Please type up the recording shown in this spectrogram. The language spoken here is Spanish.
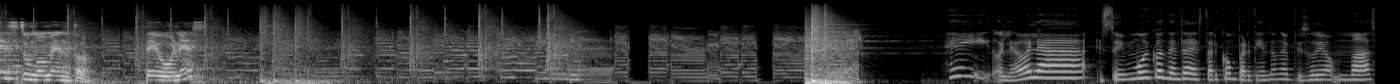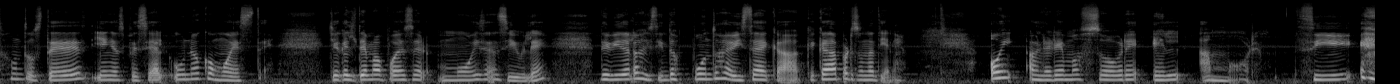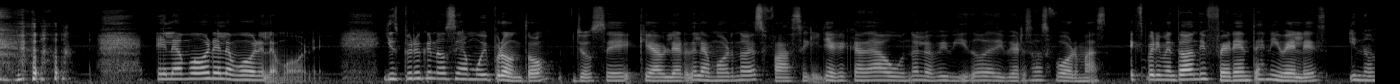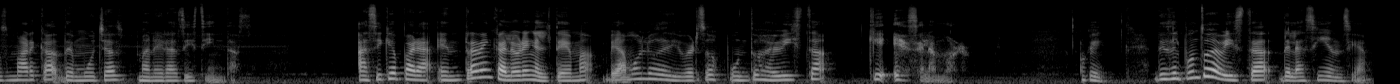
es tu momento. ¿Te unes? Hey, hola, hola. Estoy muy contenta de estar compartiendo un episodio más junto a ustedes y en especial uno como este, ya que el tema puede ser muy sensible debido a los distintos puntos de vista que cada persona tiene. Hoy hablaremos sobre el amor. Sí. El amor, el amor, el amor. Y espero que no sea muy pronto. Yo sé que hablar del amor no es fácil, ya que cada uno lo ha vivido de diversas formas, experimentado en diferentes niveles y nos marca de muchas maneras distintas. Así que para entrar en calor en el tema, veámoslo de diversos puntos de vista, ¿qué es el amor? Ok, desde el punto de vista de la ciencia,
